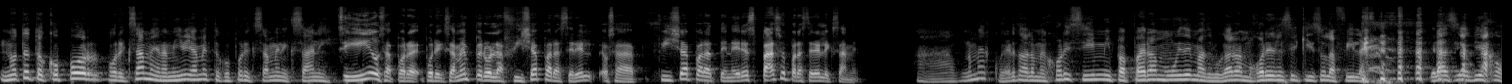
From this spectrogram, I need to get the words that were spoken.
No te tocó por, por examen, a mí ya me tocó por examen exani. Sí, o sea, por, por examen, pero la ficha para hacer el, o sea, ficha para tener espacio para hacer el examen. Ah, no me acuerdo, a lo mejor y sí, mi papá era muy de madrugar, a lo mejor él es el que hizo la fila. Gracias, viejo.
